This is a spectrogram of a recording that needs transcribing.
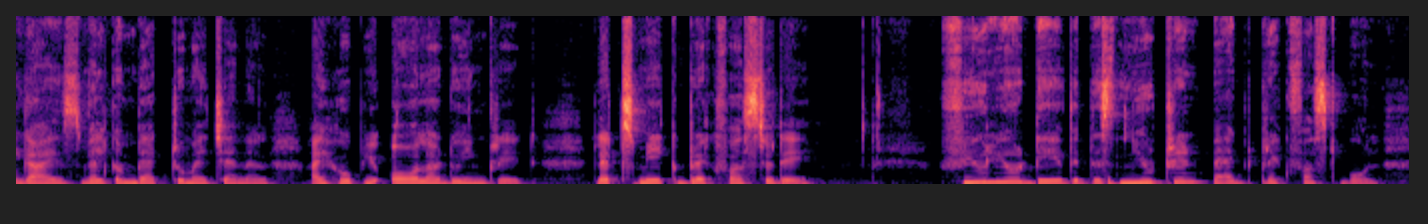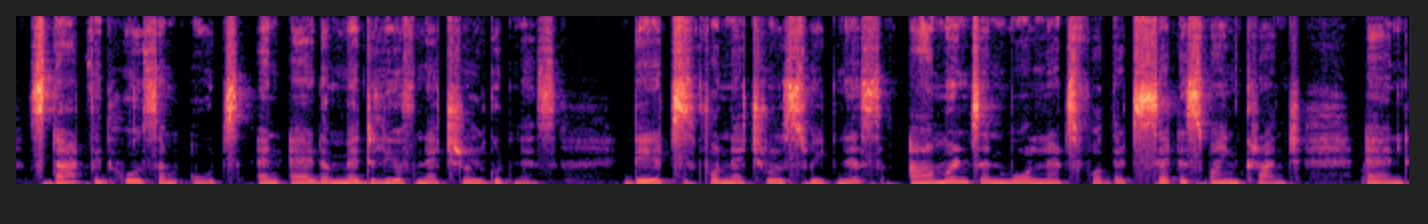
guys, welcome back to my channel. I hope you all are doing great. Let's make breakfast today. Fuel your day with this nutrient packed breakfast bowl. Start with wholesome oats and add a medley of natural goodness. Dates for natural sweetness, almonds and walnuts for that satisfying crunch, and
